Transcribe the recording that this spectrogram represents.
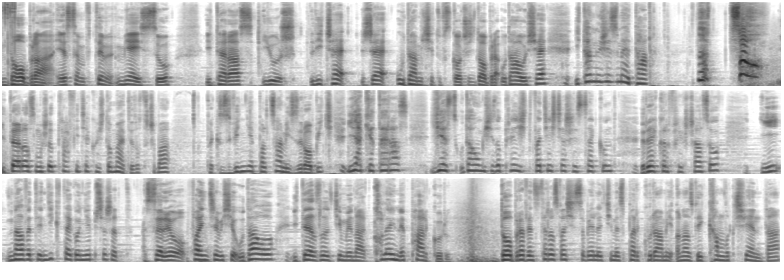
Dobra, jestem w tym miejscu i teraz już liczę, że uda mi się tu wskoczyć. Dobra, udało się i tam już jest meta. No co? I teraz muszę trafić jakoś do mety. To trzeba tak zwinnie palcami zrobić. Jak ja teraz? Jest, udało mi się to przejść 26 sekund, rekord wszechczasów i nawet nikt tego nie przeszedł. Serio, fajnie, że mi się udało i teraz lecimy na kolejny parkour. Dobra, więc teraz właśnie sobie lecimy z parkurami o nazwie Kamlok Święta.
